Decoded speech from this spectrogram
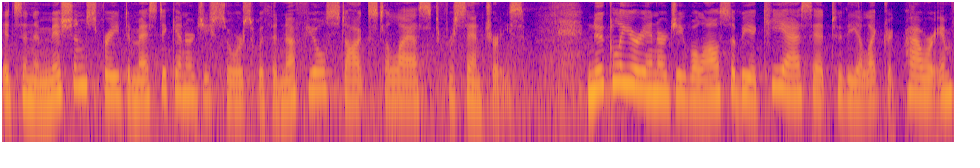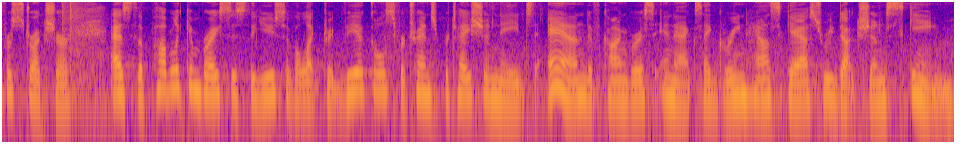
It's an emissions-free domestic energy source with enough fuel stocks to last for centuries. Nuclear energy will also be a key asset to the electric power infrastructure as the public embraces the use of electric vehicles for transportation needs and if Congress enacts a greenhouse gas reduction scheme.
